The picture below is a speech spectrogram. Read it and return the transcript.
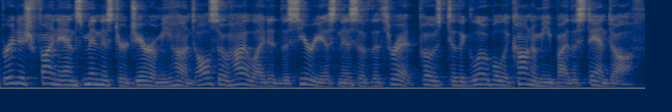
British Finance Minister Jeremy Hunt also highlighted the seriousness of the threat posed to the global economy by the standoff.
